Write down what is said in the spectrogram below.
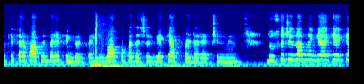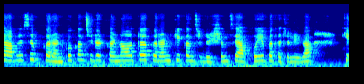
की तरफ़ आपने पहले फिंगर कर ली, वो आपको पता चल गया कि अपर डायरेक्शन में। दूसरी चीज़ आपने क्या किया कि आपने सिर्फ़ करंट को कंसिडर करना होता है करंट की कंसिडरेशन से आपको ये पता चलेगा कि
